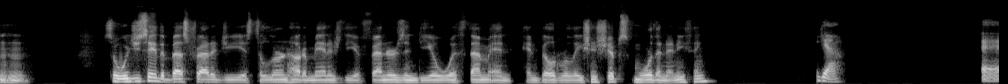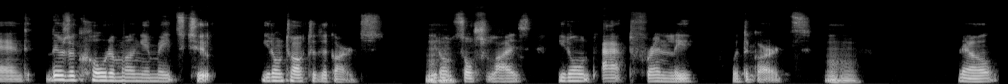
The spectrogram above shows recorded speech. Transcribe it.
Mm-hmm. So would you say the best strategy is to learn how to manage the offenders and deal with them and and build relationships more than anything? Yeah. And there's a code among inmates too. You don't talk to the guards. You mm-hmm. don't socialize. You don't act friendly with the guards. Mm-hmm. Now,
